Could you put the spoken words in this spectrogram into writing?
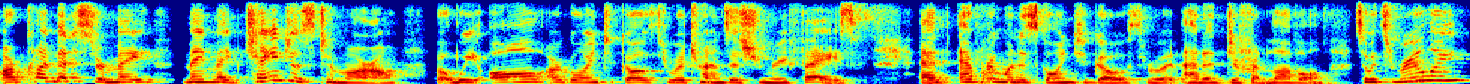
our prime minister may may make changes tomorrow but we all are going to go through a transitionary phase and everyone is going to go through it at a different level. So it's really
